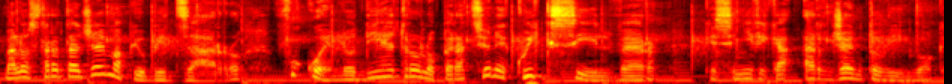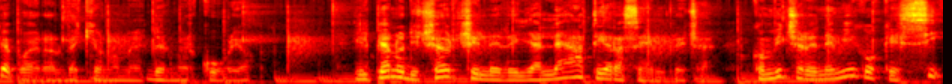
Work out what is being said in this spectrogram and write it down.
Ma lo stratagemma più bizzarro fu quello dietro l'operazione Quicksilver, che significa argento vivo, che poi era il vecchio nome del mercurio. Il piano di Churchill e degli alleati era semplice, convincere il nemico che sì,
